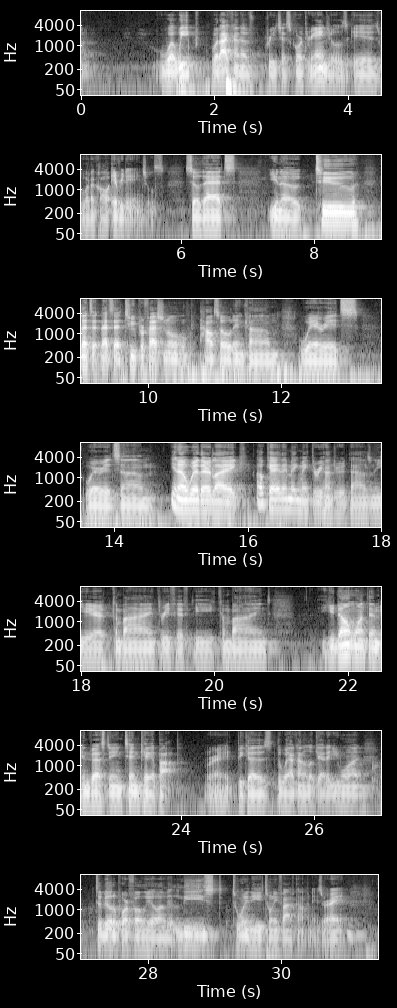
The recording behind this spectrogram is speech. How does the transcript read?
what we what I kind of preach at Score Three Angels is what I call everyday angels. So that's you know two that's a, that's that two professional household income where it's where it's um, you know where they're like okay they make make three hundred thousand a year combined three fifty combined. You don't want them investing ten k a pop, right? Because the way I kind of look at it, you want to build a portfolio of at least 20, 25 companies, right?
